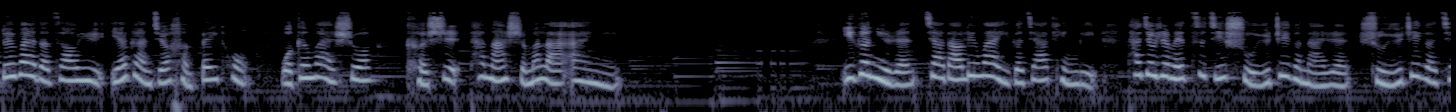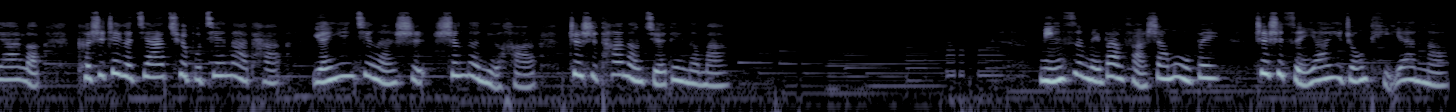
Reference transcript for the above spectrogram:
对外的遭遇也感觉很悲痛。我跟外说：“可是他拿什么来爱你？”一个女人嫁到另外一个家庭里，她就认为自己属于这个男人，属于这个家了。可是这个家却不接纳她，原因竟然是生的女孩，这是她能决定的吗？名字没办法上墓碑，这是怎样一种体验呢？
